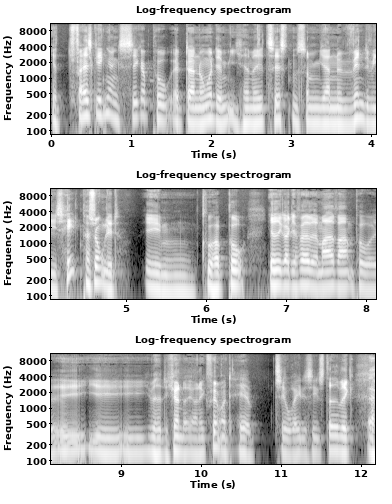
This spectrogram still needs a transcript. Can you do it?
Jeg er faktisk ikke engang sikker på, at der er nogle af dem, I havde med i testen, som jeg nødvendigvis helt personligt øhm, kunne hoppe på. Jeg ved godt, jeg har været meget varm på øh, i, i, hvad hedder det, Hyundai Ioniq 5, og det er jeg teoretisk set stadigvæk. Ja.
